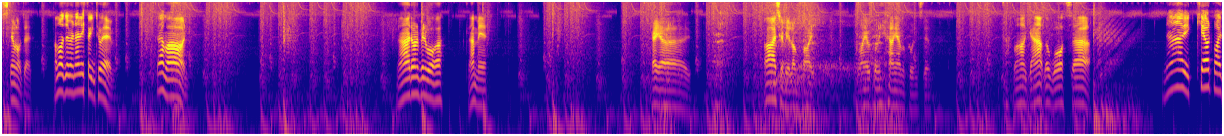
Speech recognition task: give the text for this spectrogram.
Still not dead. I'm not doing anything to him. Come on. No, I don't want a bit of water. Come here. KO. Oh, ah, it's gonna be a long fight. Am I recording? I am recording still. Come on, get out the water. No, he killed my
